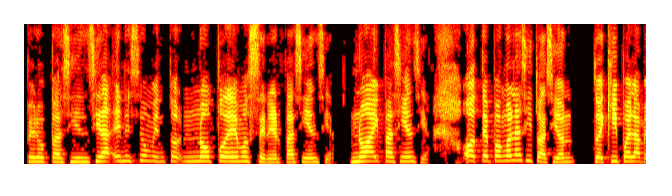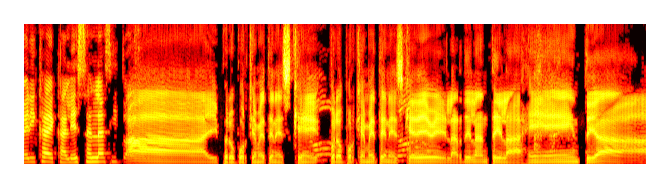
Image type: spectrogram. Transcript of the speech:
Pero paciencia, en este momento no podemos tener paciencia, no hay paciencia. O te pongo la situación, tu equipo del América de Cali está en la situación. Ay, pero ¿por qué me tenés que, No, pero por qué me tenés que develar delante de la gente? Ah.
